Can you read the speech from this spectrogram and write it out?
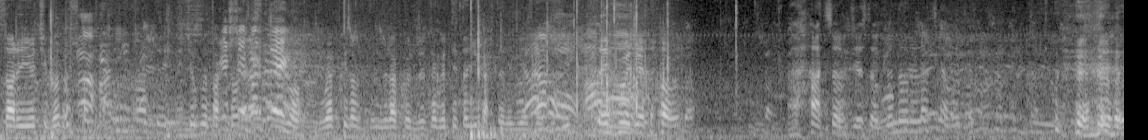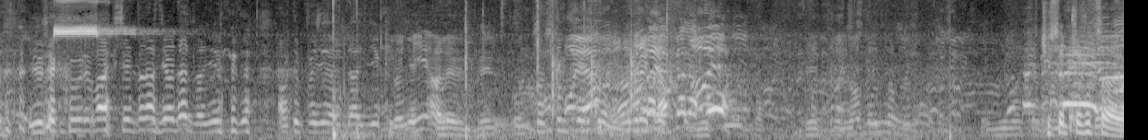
stary ja ci go też tam ściągnął tak to tego. Łebki tam rakot, że tego Titanica wtedy nie znam. Wtedy będzie to. A co, gdzie jest oglądał relacja? Już jak kurwa się do nas nie odezwa, nie A on tym powiedział na nie No kliknie. nie, ale on to są pierdolone. Ci się przerzucają.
